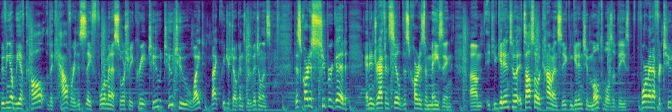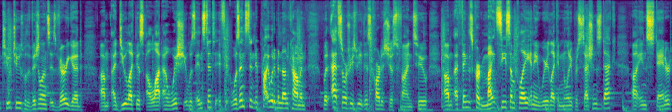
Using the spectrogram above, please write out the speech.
Moving up, we have Call the Cavalry. This is a 4 mana sorcery. Create two 2-2 white knight creature tokens with vigilance. This card is super good, and in draft and sealed, this card is amazing. Um, if you get into it, it's also a common, so you can get into multiples of these. 4 mana for two 2-2s with vigilance is very good. Um, I do like this a lot. I wish it was instant. If it was instant, it probably would have been uncommon, but at sorcery speed, this card is just fine too. Um, I think this card might see some play in a weird like Anointing Processions deck uh, in Standard.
